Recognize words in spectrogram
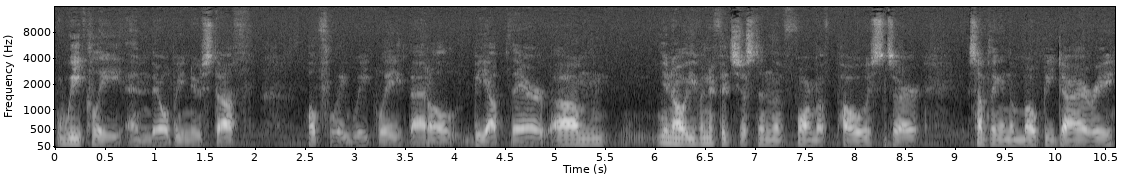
weekly, and there'll be new stuff. Hopefully, weekly that'll be up there. Um, you know, even if it's just in the form of posts or something in the Mopey Diary,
